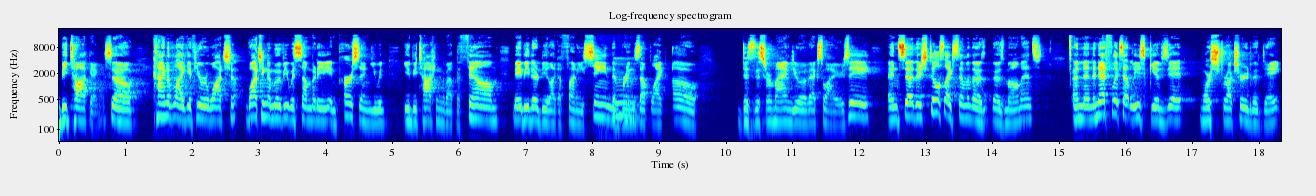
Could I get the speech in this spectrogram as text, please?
be talking. So kind of like if you were watch, watching a movie with somebody in person, you would you'd be talking about the film. Maybe there'd be like a funny scene that brings up like, oh, does this remind you of X, Y, or Z? And so there's still like some of those those moments. And then the Netflix at least gives it more structure to the date.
